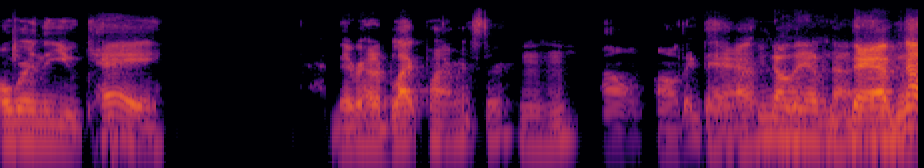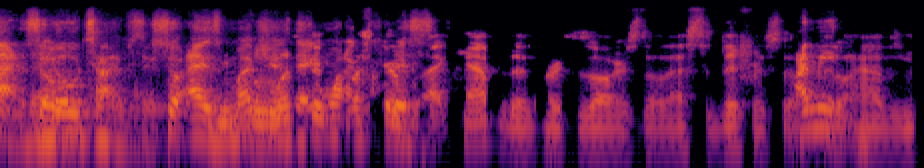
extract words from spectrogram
over in the uk they ever had a black prime minister Mhm. i don't, I don't think they have You know they have not. They have not. So- no time soon. so as But much as they their- want to what's their black capita versus ours, though? That's the difference, though. I They mean, don't have as many.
